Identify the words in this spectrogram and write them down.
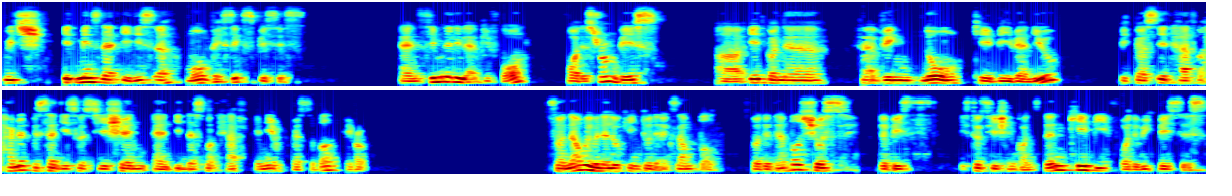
which it means that it is a more basic species. And similarly like before, for the strong base, uh, it's gonna having no KB value because it have 100% dissociation and it does not have any reversible arrow. So now we're going to look into the example. So the table shows the base dissociation constant Kb for the weak bases.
